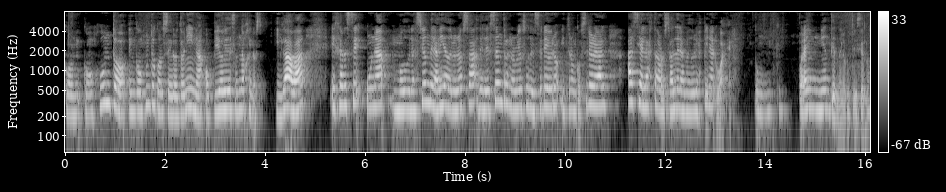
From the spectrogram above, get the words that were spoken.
en conjunto con serotonina, opioides endógenos y GABA ejerce una modulación de la vía dolorosa desde centros nerviosos del cerebro y tronco cerebral hacia el asta dorsal de la médula espinal. Bueno, por ahí ni entienden lo que estoy diciendo.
